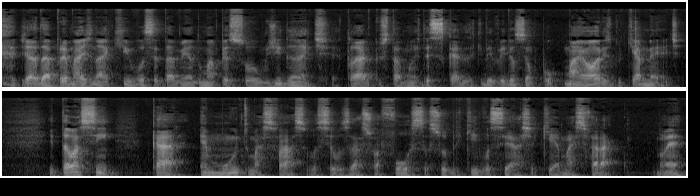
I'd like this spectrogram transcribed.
já dá para imaginar que você está vendo uma pessoa, um gigante. É claro que os tamanhos desses caras aqui deveriam ser um pouco maiores do que a média. Então, assim, Cara, é muito mais fácil você usar sua força sobre quem você acha que é mais fraco, não é?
